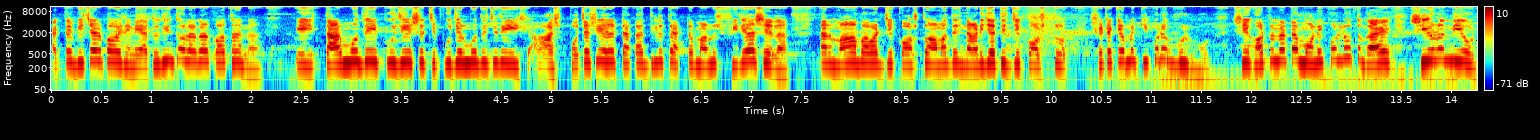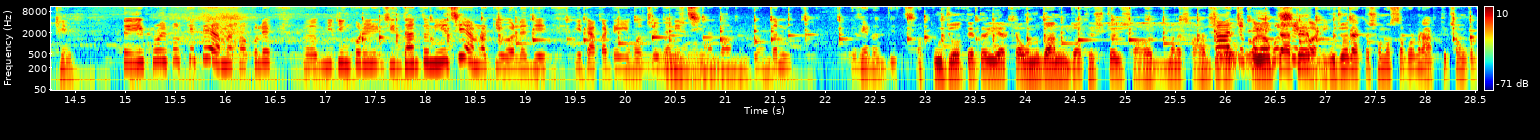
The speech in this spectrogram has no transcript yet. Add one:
একটা বিচার পাওয়া যায়নি। এতদিন তো লাগার কথা না। এই তার মধ্যে এই পুজো এসেছে। পুজোর মধ্যে যদি এই আশ- পঁচাশি হাজার টাকা দিলে তো একটা মানুষ ফিরে আসে না। তার মা বাবার যে কষ্ট আমাদের নারী জাতির যে কষ্ট সেটাকে আমরা কি করে ভুলবো? সেই ঘটনাটা মনে করলেও তো গায়ে শিহরণ দিয়ে ওঠে। তো এই পরিপ্রেক্ষিতে আমরা সকলে মিটিং করে সিদ্ধান্ত নিয়েছি। আমরা কি বলে যে এই টাকাটা এই বছর নিচ্ছি না গভর্নমেন্টকে অনুদান ফেরত দিচ্ছি। পুজোতে তো এই একটা অনুদান যথেষ্টই সহজ মানে সাহায্য করে। এইটাতে পুজোতে একটা সমস্যা পড়বে আর্থিক সংকট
